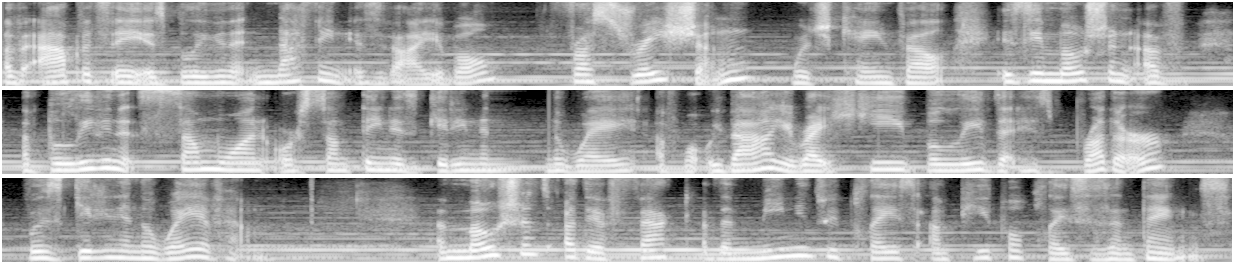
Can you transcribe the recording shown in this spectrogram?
of apathy is believing that nothing is valuable. Frustration, which Cain felt, is the emotion of, of believing that someone or something is getting in the way of what we value, right? He believed that his brother was getting in the way of him. Emotions are the effect of the meanings we place on people, places, and things.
